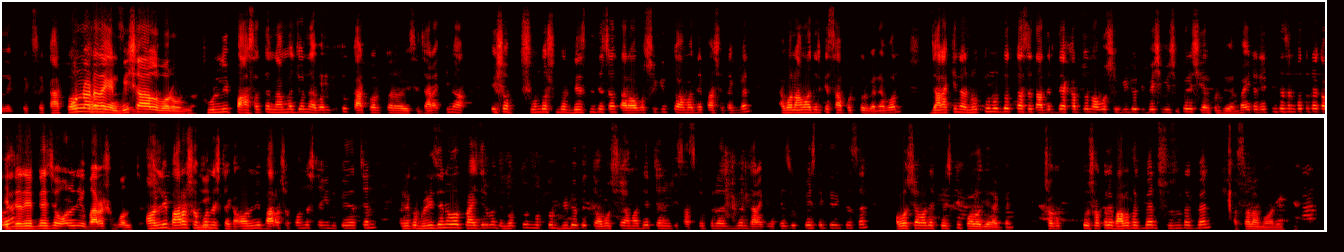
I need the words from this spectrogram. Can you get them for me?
অন্যটা দেখেন বিশাল বড় অন্য ফুললি পাঁচ হাতের নামের জন্য এবং কিন্তু কাটওয়ার্ক করা রয়েছে। যারা কিনা এসব সুন্দর সুন্দর ড্রেস নিতে চান তারা অবশ্যই কিন্তু আমাদের পাশে থাকবেন। এবং আমাদেরকে সাপোর্ট করবেন এবং যারা কিনা নতুন উদ্যোক্তা আছে তাদের দেখার জন্য অবশ্যই ভিডিওটি বেশি বেশি করে শেয়ার করে দিবেন। ভাই এটা রেট নিতেছেন কত টাকা এটা রেট নিয়েছে অনলি বারোশো পঞ্চাশ। অনলি বারোশো জি। পঞ্চাশ টাকা। অনলি বারোশো পঞ্চাশ টাকা কিন্তু পেয়ে যাচ্ছেন। এরকম রিজনেবল প্রাইসের মধ্যে নতুন নতুন ভিডিও পেতে অবশ্যই আমাদের চ্যানেলটি সাবস্ক্রাইব করে রাখবেন। যারা কিনা ফেসবুক পেজ দেখতে দেখতেছেন অবশ্যই আমাদের পেজটি ফলো দিয়ে রাখবেন। তো সকালে ভালো থাকবেন সুস্থ থাকবেন। আসসালামু আলাইকুম।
